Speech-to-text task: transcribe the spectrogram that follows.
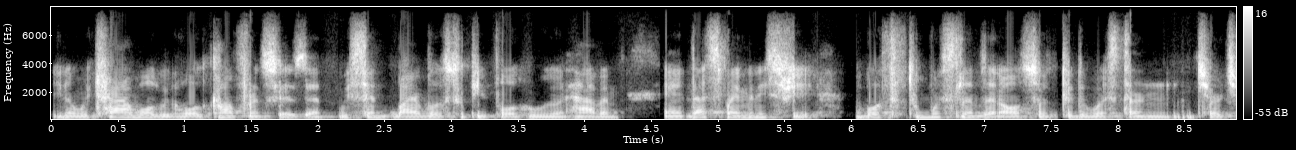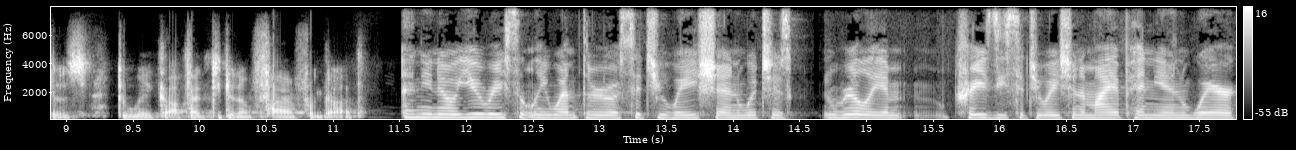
You know, we travel, we hold conferences, and we send Bibles to people who don't have them. And that's my ministry, both to Muslims and also to the Western churches, to wake up and to get on fire for God. And you know, you recently went through a situation which is really a crazy situation, in my opinion, where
